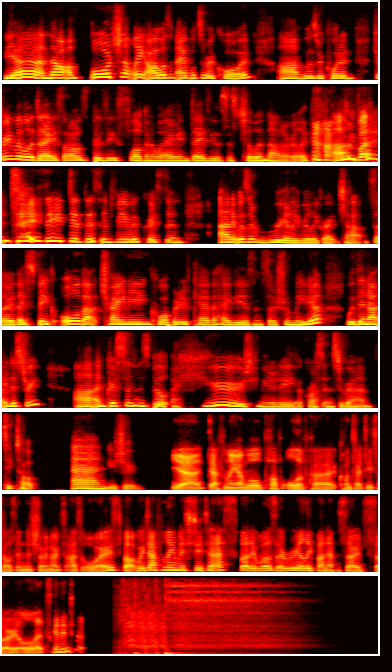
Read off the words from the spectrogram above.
Yeah, now unfortunately I wasn't able to record. Um, it was recorded during the middle of the day, so I was busy slogging away, and Daisy was just chilling. No, not really. um, but Daisy did this interview with Kristyn, and it was a really, really great chat. So they speak all about training, cooperative care behaviors, and social media within our industry. Uh, and Kristyn has built a huge community across Instagram, TikTok, and YouTube. Yeah, definitely. And we'll pop all of her contact details in the show notes as always. But we definitely missed you, Tess. But it was a really fun episode. So let's get into it.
